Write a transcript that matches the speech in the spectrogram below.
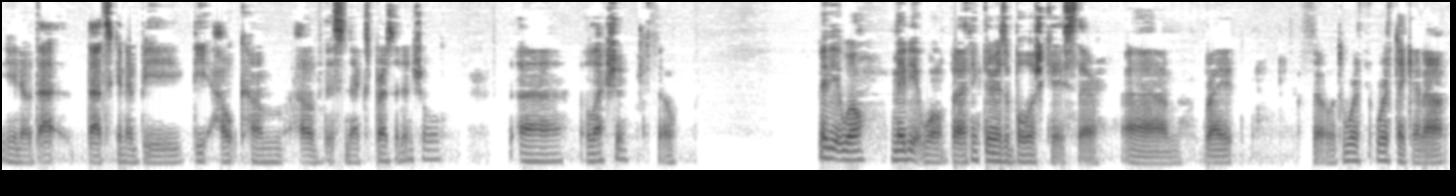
you know that that's going to be the outcome of this next presidential uh, election. So maybe it will, maybe it won't, but I think there is a bullish case there, um, right? So it's worth worth thinking about.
